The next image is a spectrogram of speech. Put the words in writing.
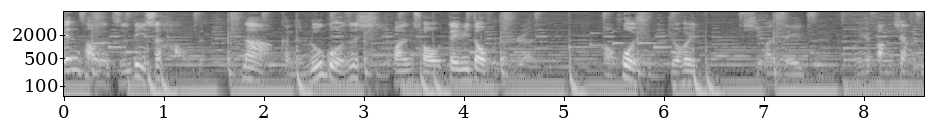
烟草的质地是好的，那可能如果是喜欢抽 Davidoff 的人哦，或许你就会喜欢这一支，因为方向是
